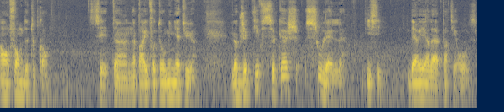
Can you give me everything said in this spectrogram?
en forme de toucan. C'est un appareil photo miniature. L'objectif se cache sous l'aile, ici, derrière la partie rose.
